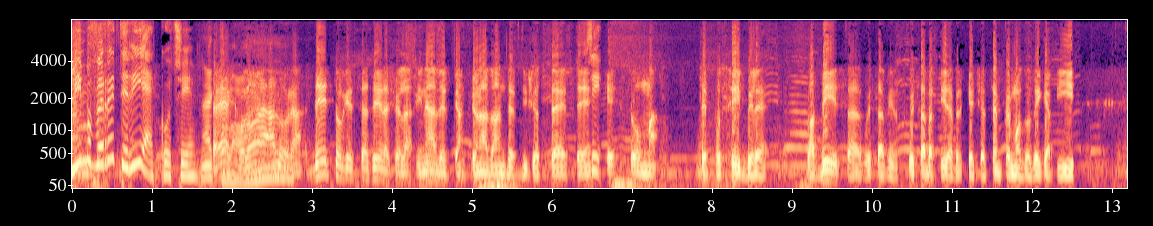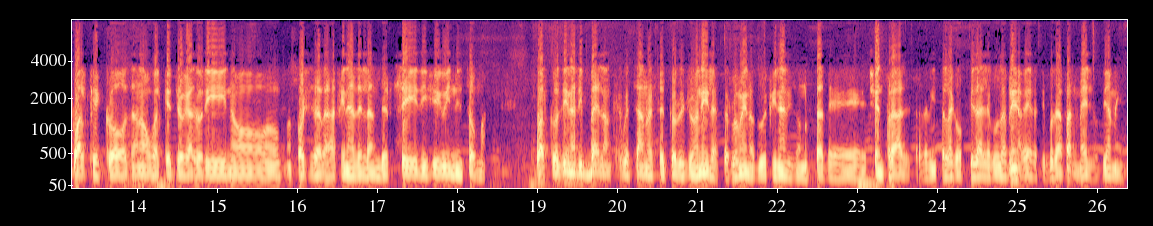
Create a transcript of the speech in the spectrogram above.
Mimmo Ferretti, rieccoci. Eccolo, eh, allora, detto che stasera c'è la finale del campionato Under 17, Sì. che insomma, se possibile, va vista questa, questa partita perché c'è sempre modo di capire qualche cosa, no? qualche giocatorino, ma poi ci sarà la finale dell'Under 16, quindi insomma qualcosina di bello anche quest'anno nel settore giovanile, perlomeno due finali sono state centrali, è stata vinta la Coppa Italia con la primavera, si poteva far meglio ovviamente,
